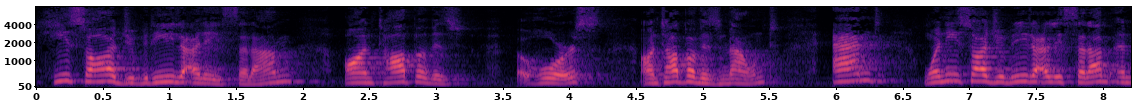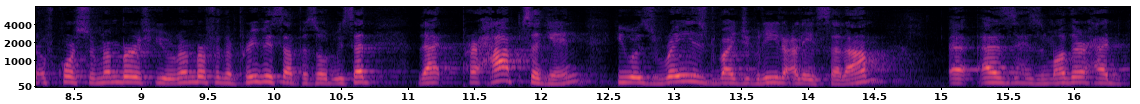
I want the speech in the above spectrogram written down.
he saw Jibreel alayhi salam on top of his horse, on top of his mount, and when he saw Jibreel alayhi salam, and of course remember, if you remember from the previous episode, we said that perhaps again, he was raised by Jibreel alayhi salam, uh, as his mother had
